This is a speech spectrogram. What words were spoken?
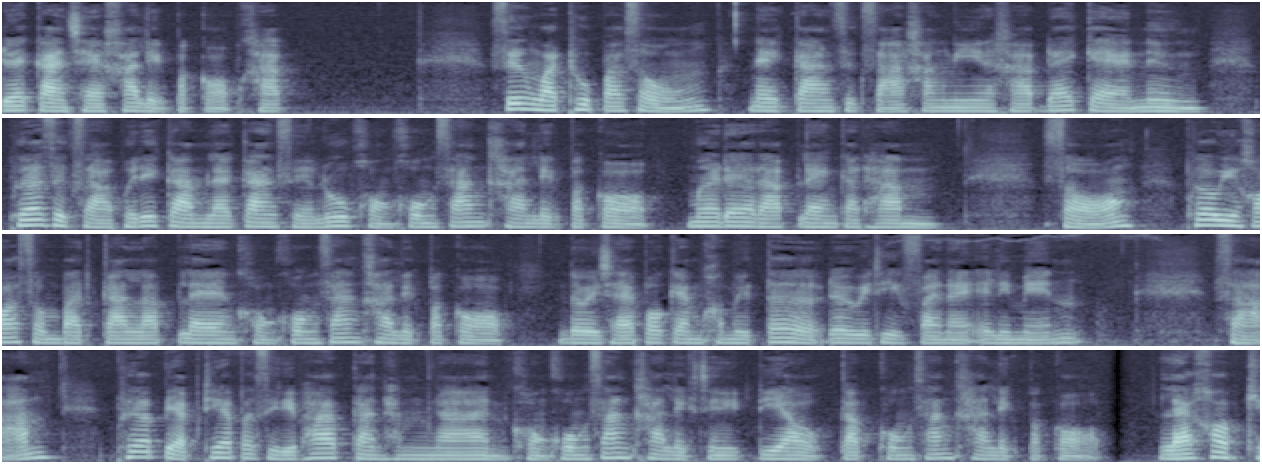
ด้วยการใช้คานเหล็กประกอบครับ ซึ่งวัตถุประสงค์ในการศึกษาครั้งนี้นะครับ ได้แก่ 1. เพื่อศึกษาพฤติกรรมและการเสียรูปของโครงสร้างคานเหล็กประกอบ เมื่อได้รับแรงกระทำ 2. เพื่อวิเคราะห์สมบัติการรับแรงของโครงสร้างคานเหล็กประกอบ โดยใช้โปรแกรมคอมพิวเตอร์ด้วยวิธี Finite Element 3. เพื่อเปรียบเทียบประสิทธิภาพการทำงานของโครงสร้างคานเหล็กชนิดเดียวกับโครงสร้างคานเหล็กประกอบ และขอบเข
